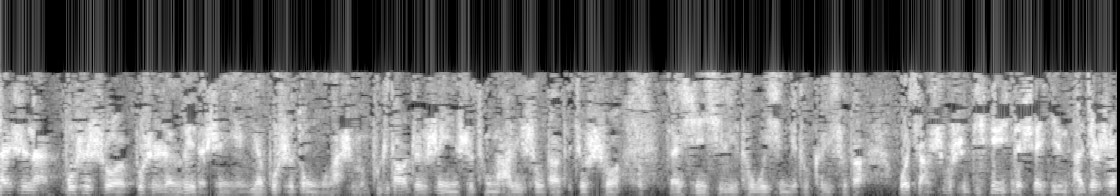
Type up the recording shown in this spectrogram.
但是呢，不是说不是人类的声音，也不是动物啊什么，不知道这个声音是从哪里收到的。就是说，在信息里头、微信里头可以收到。我想是不是地狱的声音呢？就是说，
